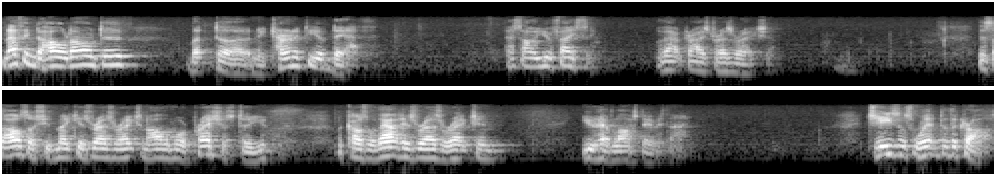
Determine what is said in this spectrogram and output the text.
nothing to hold on to, but uh, an eternity of death. That's all you're facing without Christ's resurrection. This also should make his resurrection all the more precious to you because without his resurrection, you have lost everything. Jesus went to the cross.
